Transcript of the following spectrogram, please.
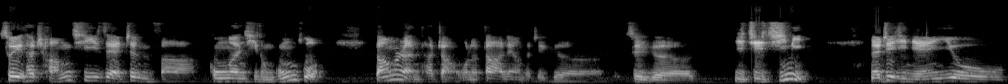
所以他长期在政法公安系统工作，当然他掌握了大量的这个这个一些机密。那这几年又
